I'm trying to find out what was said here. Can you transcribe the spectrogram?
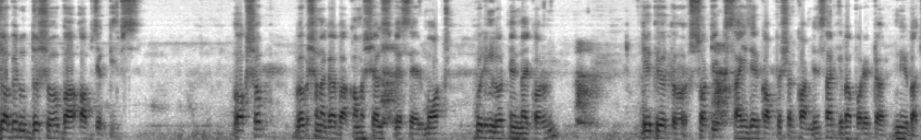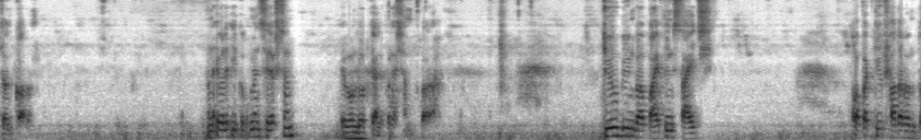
জবের উদ্দেশ্য বা অবজেক্টিভস ওয়ার্কশপ গবেষণাগার বা কমার্শিয়াল স্পেসের মোট কুলিং লোড নির্ণয় করুন। দ্বিতীয়ত, সঠিক সাইজের কম্প্রেসর কন্ডেন্সার ইভাপোরেটর নির্বাচন করুন। মানে এগুলো ইকুইপমেন্ট সিলেকশন এবং লোড ক্যালকুলেশন করা। টিউবিং বা পাইপিং সাইজ কপার টিউব সাধারণত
